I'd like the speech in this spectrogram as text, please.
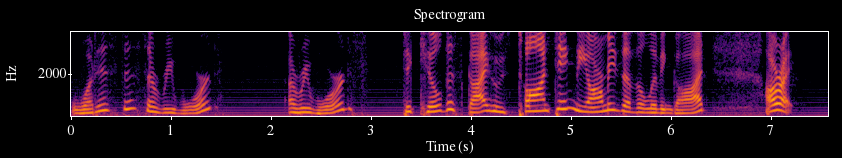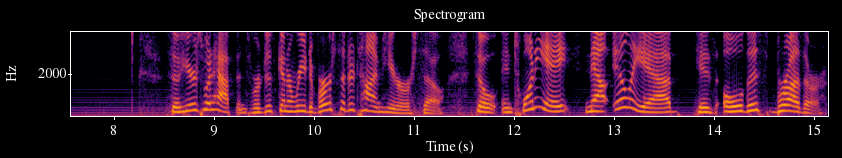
what is this? A reward? A reward to kill this guy who's taunting the armies of the living God? All right. So here's what happens. We're just going to read a verse at a time here or so. So in 28, now Eliab, his oldest brother,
